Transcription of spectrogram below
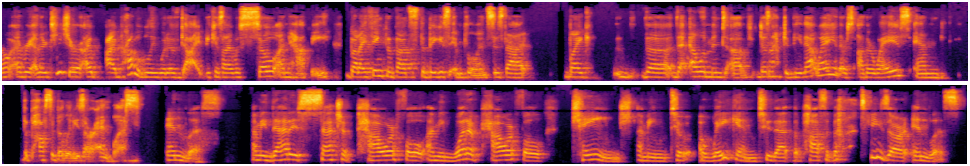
know, every other teacher, I, I probably would have died because I was so unhappy. But I think that that's the biggest influence is that like the the element of doesn't have to be that way. There's other ways and the possibilities are endless. Endless. I mean, that is such a powerful, I mean, what a powerful change. I mean, to awaken to that the possibilities are endless.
